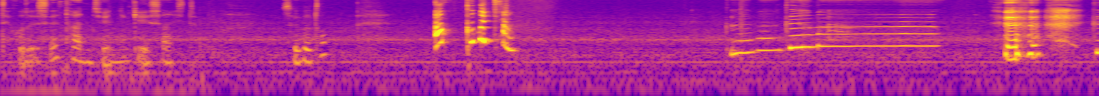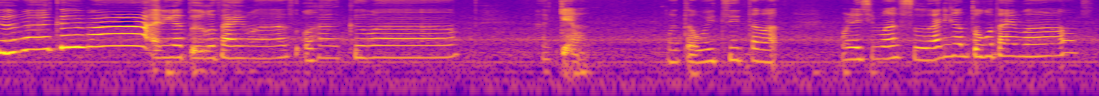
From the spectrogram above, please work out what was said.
てことですね。単純に計算しても。そういうこと？あくまちゃん。くまくま。くまくま。ありがとうございます。おはくま。発見。また追いついたらお願いします。ありがとうございます。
